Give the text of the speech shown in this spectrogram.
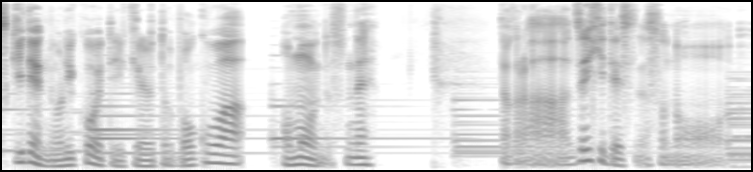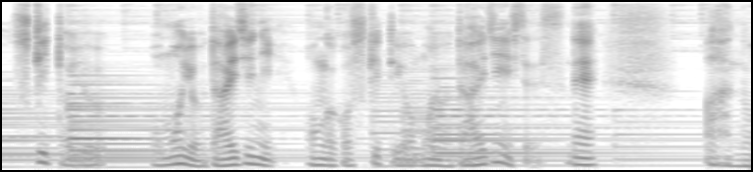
好きで乗り越えていけると僕は思うんですね。だからぜひですねその好きという思いを大事に音楽を好きという思いを大事にしてですねあの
